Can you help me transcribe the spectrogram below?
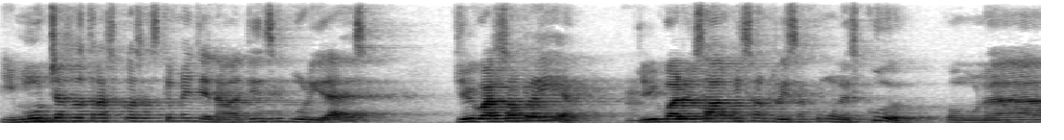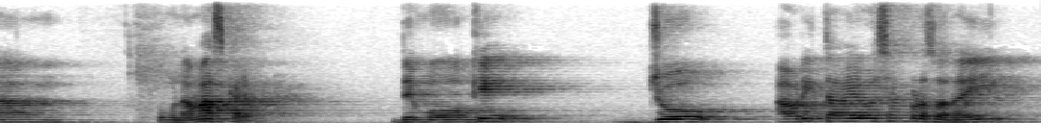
y muchas otras cosas que me llenaban de inseguridades, yo igual sonreía. Yo igual usaba mi sonrisa como un escudo, como una, como una máscara. De modo que yo ahorita veo a esa persona y,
